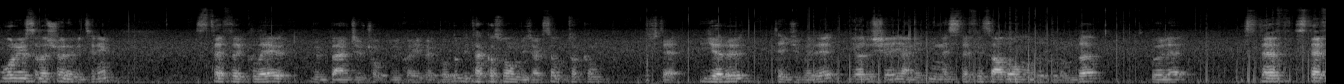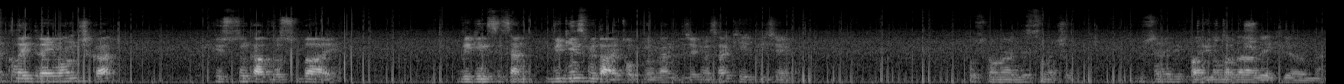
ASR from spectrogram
Warriors'a da şöyle bitireyim. Steph ve Clay bence çok büyük ayıp yapıldı. Bir takas olmayacaksa bu takım işte yarı tecrübeli, yarı şey yani yine Steph'in sahada olmadığı durumda böyle Steph, Steph Clay, Draymond çıkar. Houston kadrosu daha iyi. Wiggins'i sen, Wiggins mi daha iyi top yönlendirecek mesela KPJ mi? Osman Anderson açıldı. Bu sene bir patlama topçu. daha bekliyorum ben.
